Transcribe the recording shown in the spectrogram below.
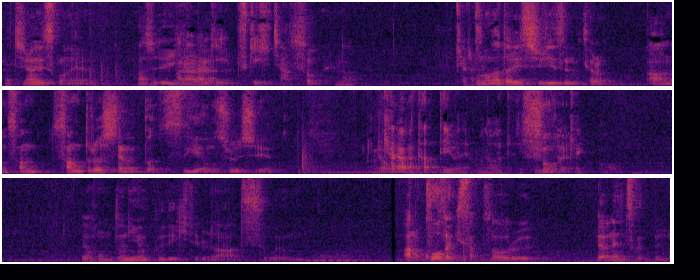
プラチナディスコね。マジでいい荒木月日ちゃんのキャラソン。物語シリーズのキャラあのサンサントラしてもやっぱすげえ面白いしキャラが立ってるよね物語シリーズは結構。いや本当によくできてるなってすごい思う。あの神崎悟だよね作ってるの。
